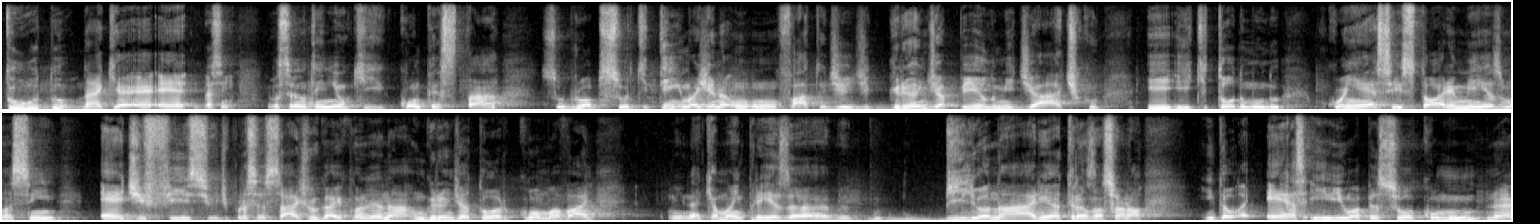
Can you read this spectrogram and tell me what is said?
tudo, né, que é, é, é, assim, você não tem nem o que contestar sobre o absurdo que tem, imagina, um, um fato de, de, grande apelo midiático e, e que todo mundo conhece a história, mesmo assim é difícil de processar, julgar e condenar um grande ator como a Vale né, que é uma empresa bilionária, transnacional. Então, essa, e uma pessoa comum, né,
